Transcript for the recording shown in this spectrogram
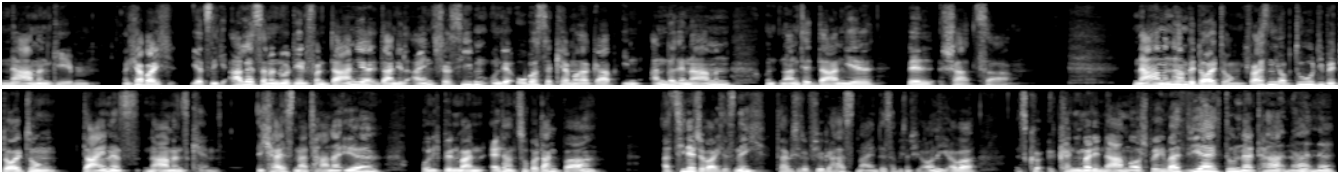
Namen geben. Und ich habe euch jetzt nicht alles, sondern nur den von Daniel, Daniel 1, Vers 7. Und der oberste Kämmerer gab ihnen andere Namen und nannte Daniel Belshazzar. Namen haben Bedeutung. Ich weiß nicht, ob du die Bedeutung deines Namens kennst. Ich heiße Nathanael und ich bin meinen Eltern super dankbar. Als Teenager war ich das nicht, da habe ich sie dafür gehasst. Nein, das habe ich natürlich auch nicht, aber es kann niemand den Namen aussprechen. Was? Wie heißt du? Nathanael?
